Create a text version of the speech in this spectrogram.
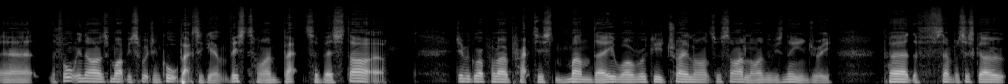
Uh, the 49ers might be switching quarterbacks again, this time back to their starter. Jimmy Garoppolo practiced Monday while rookie Trey Lance was sidelined with his knee injury. Per the San Francisco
